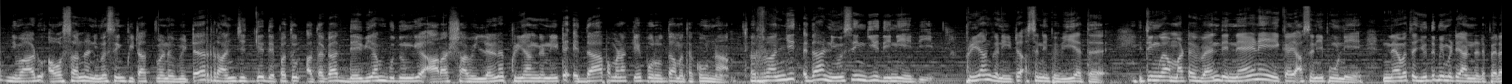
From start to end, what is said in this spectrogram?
හැමදාමත් නිවාඩු අවසන්න නිවසින් පිටත් වන විට රංජිත්ගේ දෙපතුල් අතගත් දෙවියම් බුදුන්ගේ ආරශ්ාවිල්ලන ප්‍රියංගනීට එදා පමණක්ේ පුරුද්ධ අමතක වුණා. රංජිත් එදා නිවසින් ගිය දිනේදී. ප්‍රියංගනීට අසනිප වී ඇත. ඉතිංවා මට වැන්දි නෑනේ ඒකයි අසනිපුුණේ නැවත යුදබිමට යන්නට පෙර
